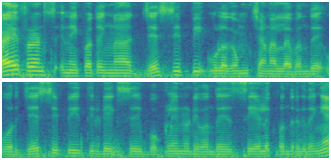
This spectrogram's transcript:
ஹாய் ஃப்ரெண்ட்ஸ் இன்றைக்கி பார்த்தீங்கன்னா ஜேசிபி உலகம் சேனலில் வந்து ஒரு ஜேசிபி த்ரீ டிஎக்ஸு புக்லினுடைய வந்து சேலுக்கு வந்திருக்குதுங்க.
